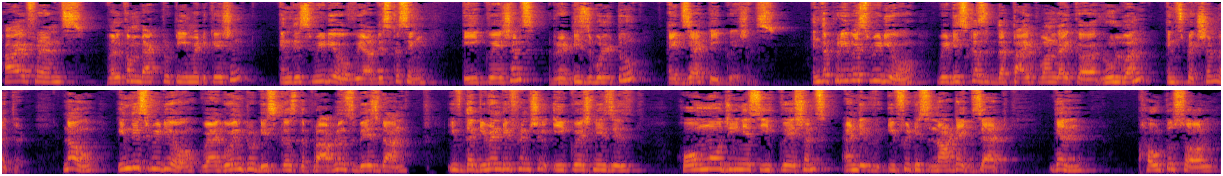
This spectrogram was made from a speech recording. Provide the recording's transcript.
Hi friends, welcome back to Team Education. In this video, we are discussing equations reducible to exact equations. In the previous video, we discussed the type 1 like uh, rule 1 inspection method. Now, in this video, we are going to discuss the problems based on if the given differential equation is, is homogeneous equations and if, if it is not exact, then how to solve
